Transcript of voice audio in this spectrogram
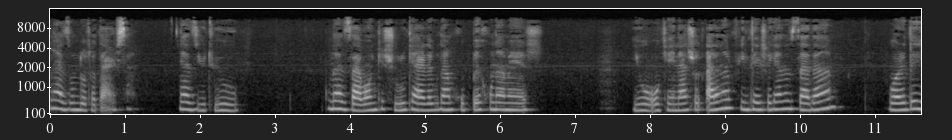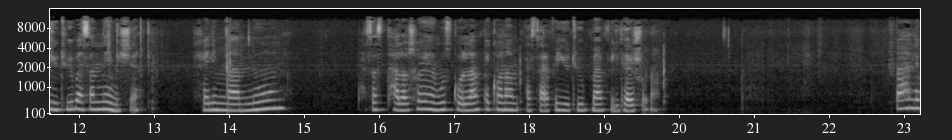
این از اون دوتا درسم. این از یوتیوب. اون از زبان که شروع کرده بودم خوب بخونمش. یهو okay نشد. الانم فیلتر شکن رو زدم. وارد یوتیوب اصلا نمیشه. خیلی ممنون. پس از تلاش های امروز کلا فکر کنم از طرف یوتیوب من فیلتر شدم. بله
